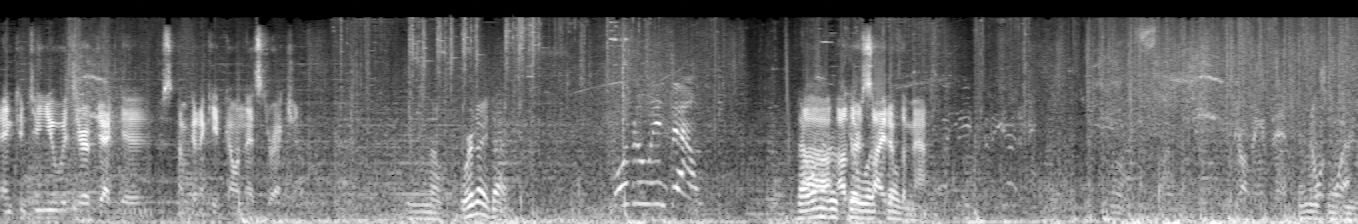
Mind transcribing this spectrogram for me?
and continue with your objectives. I'm gonna keep going this direction. No. Where'd I die? Orbital inbound. That one Uh, other kill what side of killed the me? map. That makes me weak.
